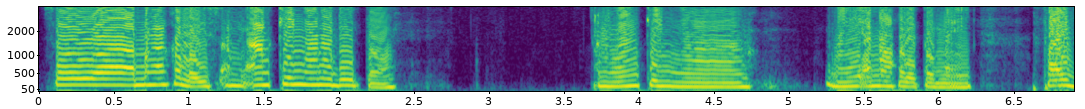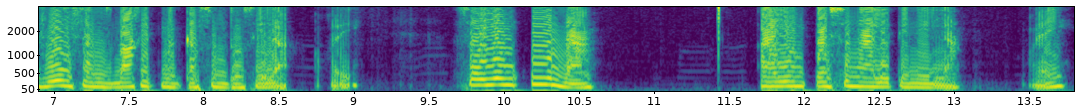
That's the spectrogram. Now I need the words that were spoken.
So, uh, mga kaloys, ang aking ano dito, ang aking, uh, may ano ako dito, may five reasons bakit nagkasundo sila. Okay? So, yung una, ay yung personality nila. Okay?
